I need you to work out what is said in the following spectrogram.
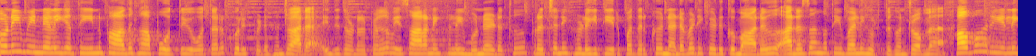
துணை மின் நிலையத்தின் பாதுகாப்பு உத்தியோகத்தர் குறிப்பிடுகின்றார். இது தொடர்பில் விசாரணைகளை முன்னெடுத்து பிரச்சினைகளை தீர்ப்பதற்கு நடவடிக்கை எடுக்குமாறு அரசாங்கத்தை வலியுறுத்துகின்றோம். அவ்வாறு இல்லை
